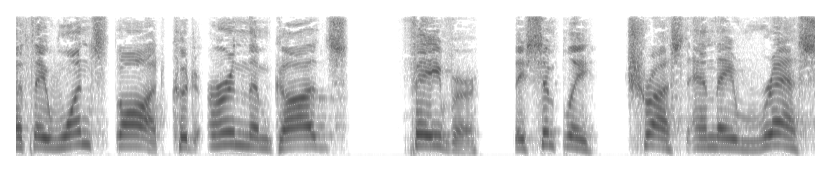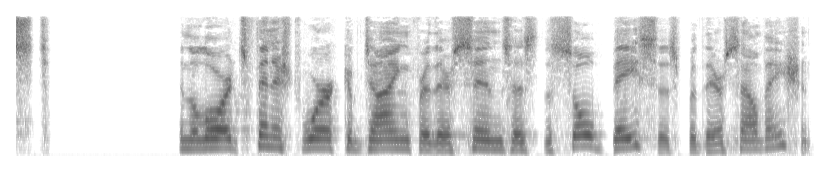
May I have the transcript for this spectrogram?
that they once thought could earn them God's favor. They simply trust and they rest in the Lord's finished work of dying for their sins as the sole basis for their salvation.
